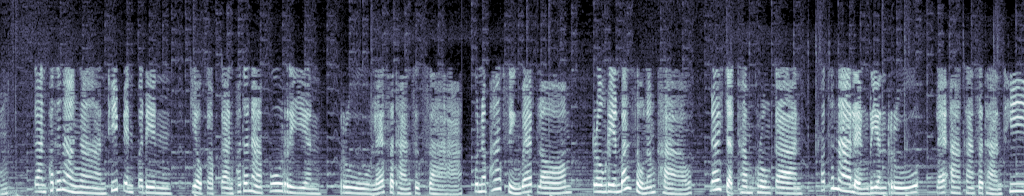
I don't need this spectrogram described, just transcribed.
2 การพัฒนางานที่เป็นประเด็นเกี่ยวกับการพัฒนาผู้เรียน ครูและสถานศึกษา คุณภาพสิ่งแวดล้อม โรงเรียนบ้านโสงน้ำขาว ได้จัดทำโครงการ พัฒนาแหล่งเรียนรู้ และอาคารสถานที่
